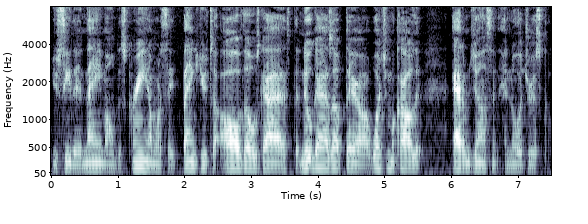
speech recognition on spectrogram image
you see their name on the screen. I want to say thank you to all those guys. The new guys up there are what you call it, Adam Johnson and Noah Driscoll.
